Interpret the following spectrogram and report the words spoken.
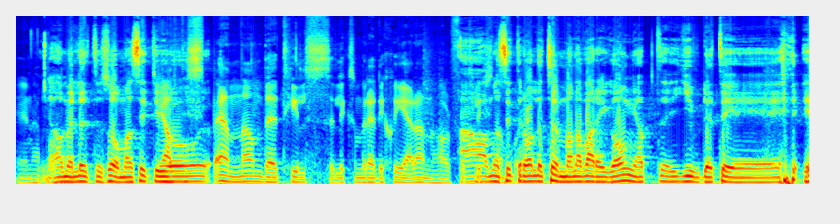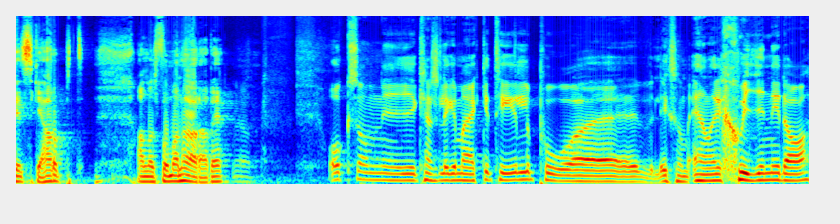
I den här ja men lite så, man sitter ju det är och... alltid spännande tills liksom redigeraren har fått Ja, man sitter och håller tummarna varje gång att ljudet är, är skarpt. Annars får man höra det. Och som ni kanske lägger märke till på eh, liksom energin idag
